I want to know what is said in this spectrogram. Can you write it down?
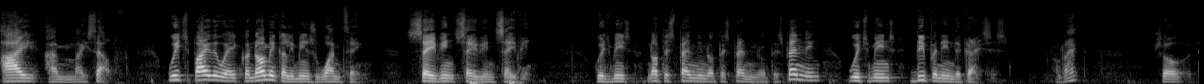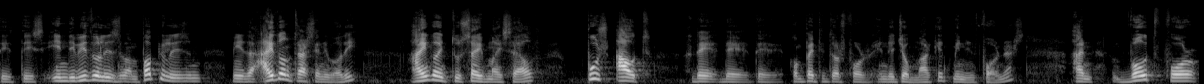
I am myself, which, by the way, economically means one thing saving, saving, saving, which means not spending, not spending, not spending, which means deepening the crisis. All right? So, this, this individualism and populism means that I don't trust anybody. I'm going to save myself push out the, the, the competitors for in the job market, meaning foreigners, and vote for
